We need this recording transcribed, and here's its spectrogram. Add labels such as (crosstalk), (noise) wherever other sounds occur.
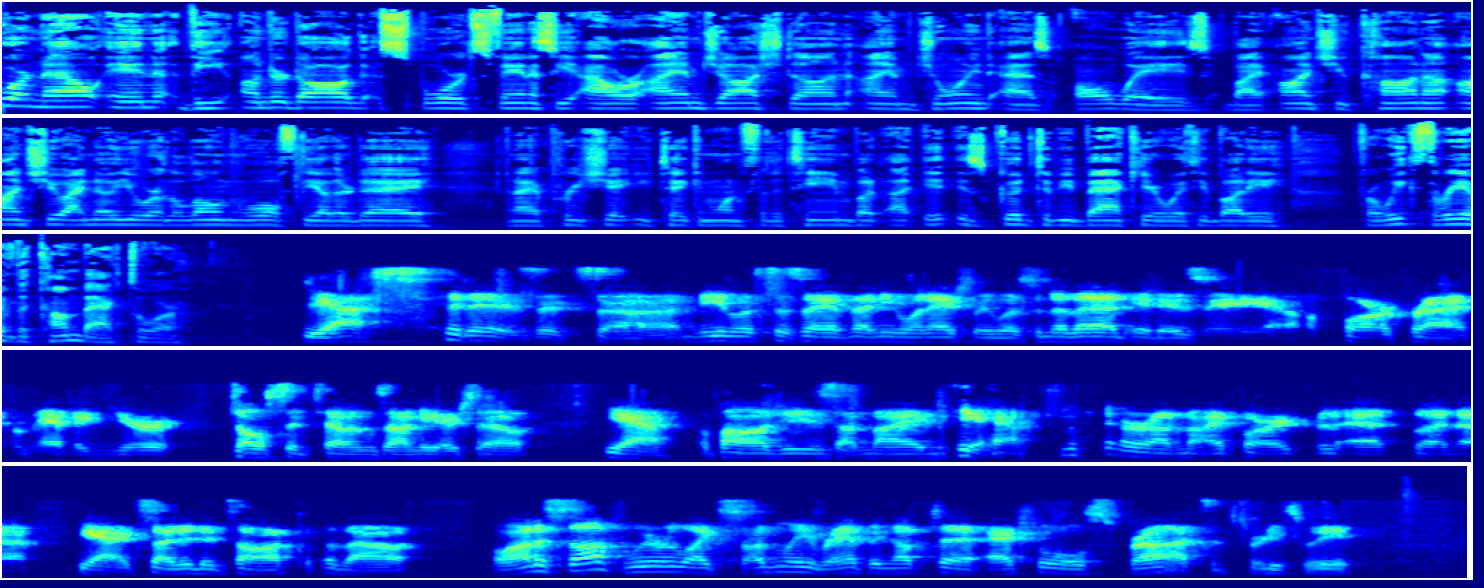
You are now in the Underdog Sports Fantasy Hour. I am Josh Dunn. I am joined, as always, by Anshu Khanna. Anshu, I know you were the lone wolf the other day, and I appreciate you taking one for the team, but uh, it is good to be back here with you, buddy, for week three of the comeback tour. Yes, it is. It's uh, needless to say, if anyone actually listened to that, it is a, uh, a far cry from having your dulcet tones on here. So, yeah, apologies on my (laughs) behalf or on my part for that. But uh, yeah, excited to talk about a lot of stuff. We were like suddenly ramping up to actual sprots. It's pretty sweet.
